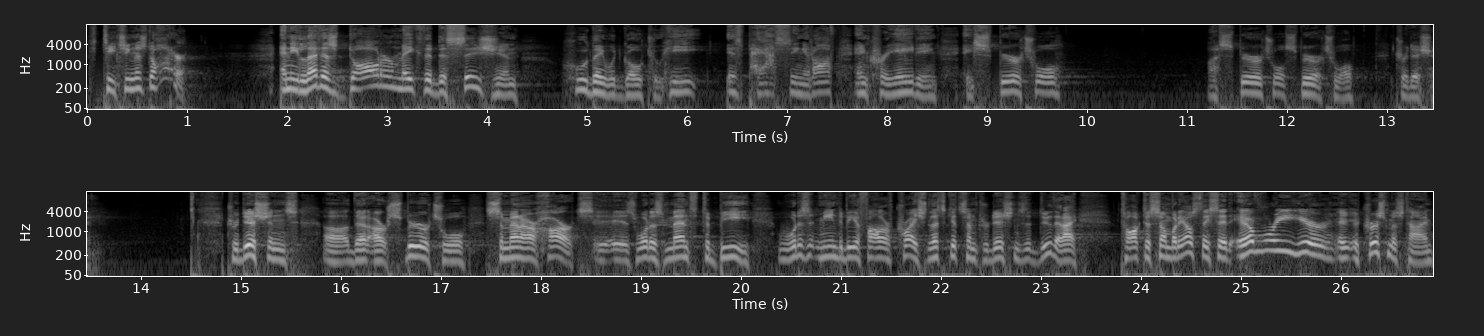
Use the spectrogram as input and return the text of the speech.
He's teaching his daughter. And he let his daughter make the decision who they would go to. He is passing it off and creating a spiritual, a spiritual, spiritual tradition. Traditions uh, that are spiritual cement our hearts is what is meant to be. What does it mean to be a follower of Christ? Let's get some traditions that do that. I talked to somebody else. They said every year at Christmas time,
